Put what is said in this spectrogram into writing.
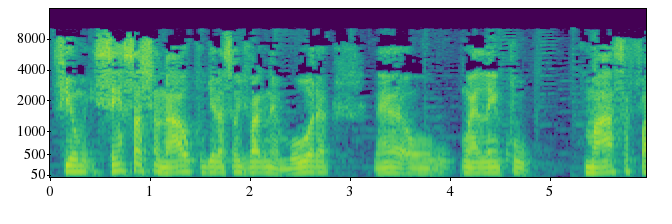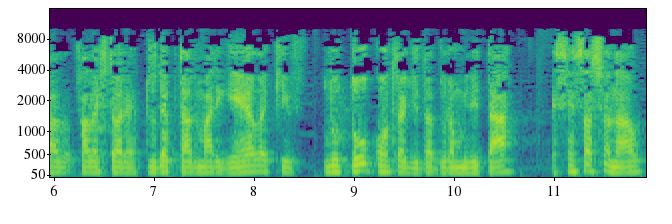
Filme sensacional, com direção de Wagner Moura, né, um, um elenco massa, fala, fala a história do deputado Marighella, que lutou contra a ditadura militar. É sensacional.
